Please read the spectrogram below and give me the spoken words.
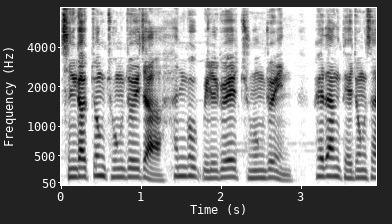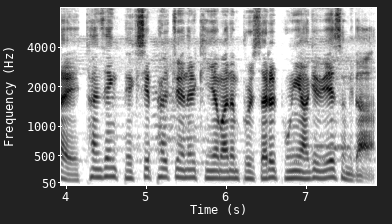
진각종 종조이자 한국 밀교의 중흥조인 회당 대종사의 탄생 118주년을 기념하는 불사를 봉행하기 위해서입니다.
